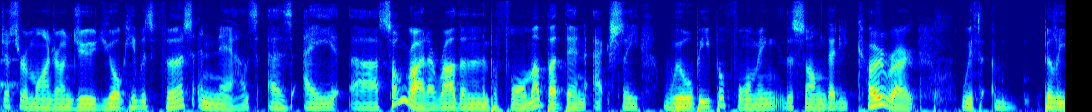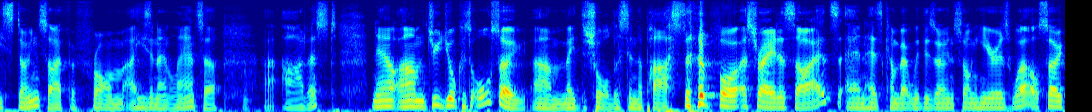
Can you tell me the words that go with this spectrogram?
Just a reminder on Jude York, he was first announced as a uh, songwriter rather than the performer, but then actually will be performing the song that he co wrote with Billy Stonecipher from, uh, he's an Atlanta uh, artist. Now, um, Jude York has also um, made the shortlist in the past for Australia Decides and has come back with his own song here as well. So it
